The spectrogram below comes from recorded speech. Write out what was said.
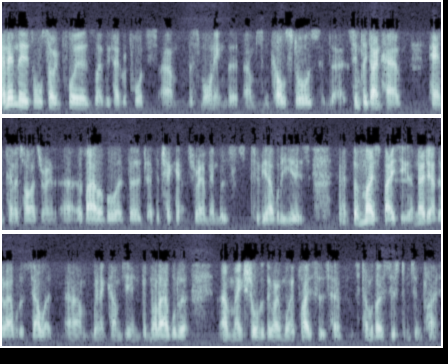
And then there's also employers like we've had reports um, this morning that um, some Coles stores uh, simply don't have hand sanitizer uh, available at the at the checkouts for our members to be able to use. Uh, but most basic, no doubt they're able to sell it um, when it comes in, but not able to um, make sure that their own workplaces have some of those systems in place.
